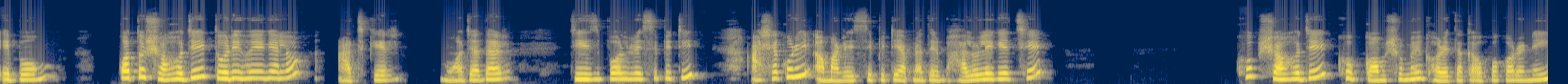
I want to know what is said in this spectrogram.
এবং কত সহজেই তৈরি হয়ে গেল আজকের মজাদার চিজ বল রেসিপিটি আশা করি আমার রেসিপিটি আপনাদের ভালো লেগেছে। খুব সহজে খুব কম সময়ে ঘরে থাকা উপকরণেই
